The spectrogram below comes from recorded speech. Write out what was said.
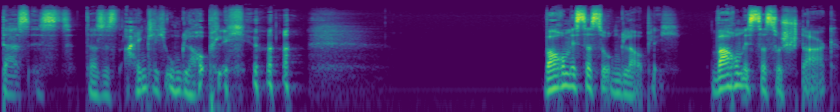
das ist, das ist eigentlich unglaublich. Warum ist das so unglaublich? Warum ist das so stark?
